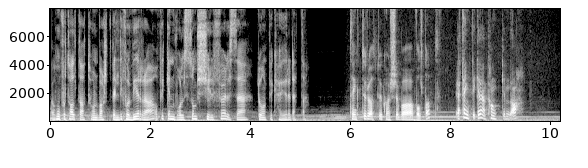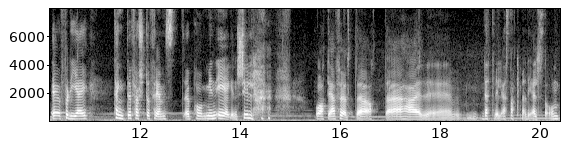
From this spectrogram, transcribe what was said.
Hun fortalte at hun ble veldig forvirra og fikk en voldsom skyldfølelse da hun fikk høre dette. Tenkte du at du kanskje var voldtatt? Jeg tenkte ikke den tanken da. Eh, fordi jeg tenkte først og fremst eh, på min egen skyld. Og at jeg følte at her, eh, dette ville jeg snakke med de eldste om.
